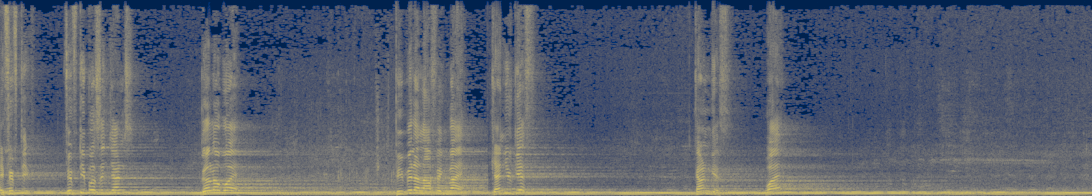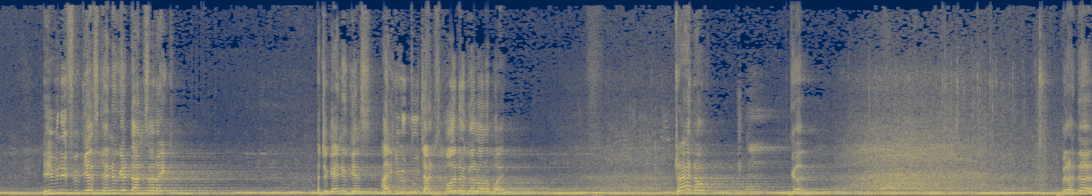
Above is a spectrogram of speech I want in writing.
A 50, 50% chance? Girl or boy? People are laughing. Why? Can you guess? Can't guess. Why? Even if you guess, can you get the answer right? Achha, can you guess? I'll give you two chances. Was it a girl or a boy? Try it out. Girl. Brother,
